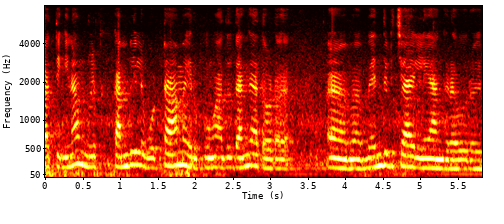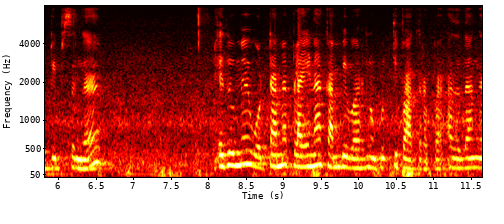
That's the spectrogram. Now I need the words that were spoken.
பார்த்தீங்கன்னா உங்களுக்கு கம்பியில் ஒட்டாமல் இருக்கும். அது தாங்க அதோட வெந்துடுச்சா இல்லையாங்கிற ஒரு டிப்ஸுங்க எதுவுமே ஒட்டாமல் ப்ளைனாக கம்பி வரணும் குத்தி பார்க்குறப்ப அதுதாங்க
